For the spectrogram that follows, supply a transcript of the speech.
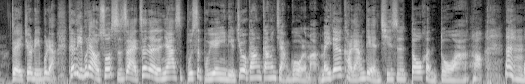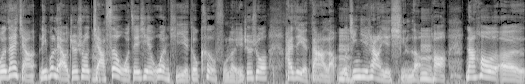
嘛。对，就离不了。可离不了，说实在，真的人家是不是不愿意离？就我刚刚讲过了嘛，每个人考量点其实都很多啊。好，那我在讲离不了，就是说，假设我这些问题也都克服了，也就是说，孩子也大了，我经济上也行了，好，然后呃。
